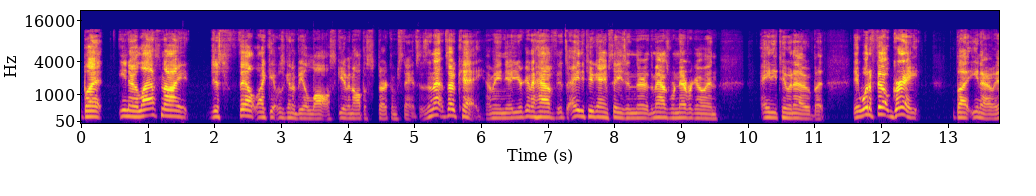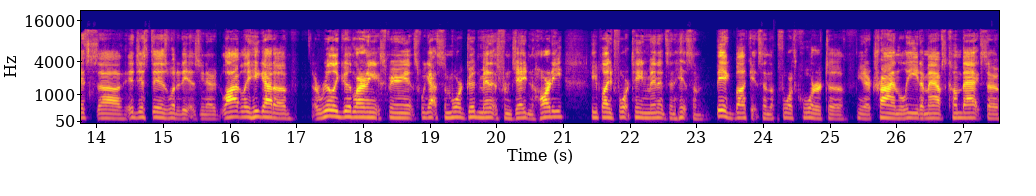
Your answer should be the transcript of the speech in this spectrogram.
But, you know, last night just felt like it was going to be a loss given all the circumstances. And that's okay. I mean, you're going to have it's 82 game season. There the Mavs were never going 82 and 0, but it would have felt great. But, you know, it's uh it just is what it is. You know, Lively, he got a a really good learning experience. We got some more good minutes from Jaden Hardy. He played 14 minutes and hit some big buckets in the fourth quarter to, you know, try and lead a Mavs comeback. So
